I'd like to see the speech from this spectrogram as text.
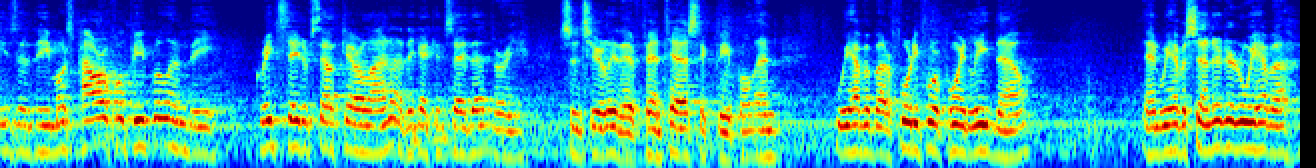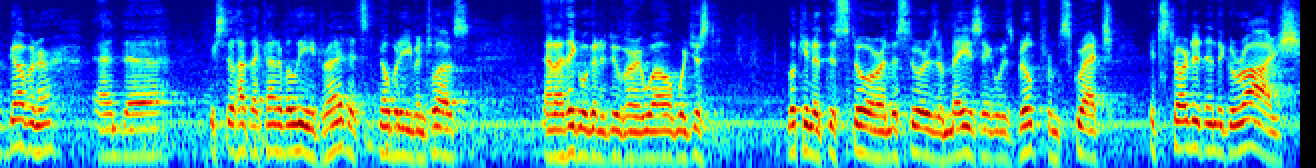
These are the most powerful people in the great state of South Carolina. I think I can say that very sincerely. They're fantastic people. And we have about a 44 point lead now. And we have a senator and we have a governor. And uh, we still have that kind of a lead, right? It's nobody even close. And I think we're going to do very well. We're just looking at this store, and this store is amazing. It was built from scratch. It started in the garage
